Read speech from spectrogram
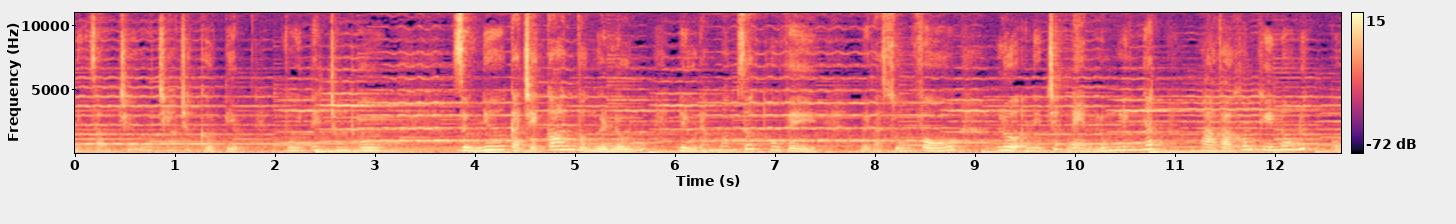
những dòng chữ treo trước cửa tiệm vui Tết Trung Thu. Dường như cả trẻ con và người lớn đều đang mong rước thu về. Người ta xuống phố, lựa những chiếc đèn lung linh nhất, hòa vào không khí nô nức của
